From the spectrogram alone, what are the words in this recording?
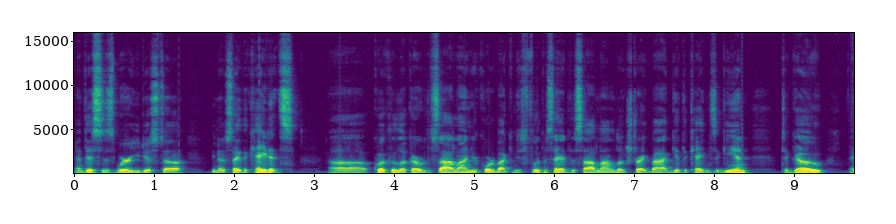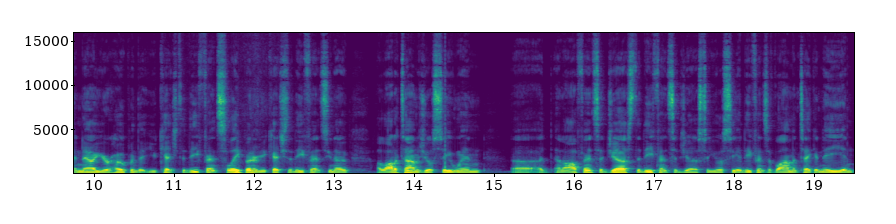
And this is where you just, uh, you know, say the cadence, uh, quickly look over the sideline. Your quarterback can just flip his head to the sideline, look straight back, give the cadence again to go and now you're hoping that you catch the defense sleeping or you catch the defense. You know, a lot of times you'll see when uh, an offense adjusts, the defense adjusts. So you'll see a defensive lineman take a knee and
